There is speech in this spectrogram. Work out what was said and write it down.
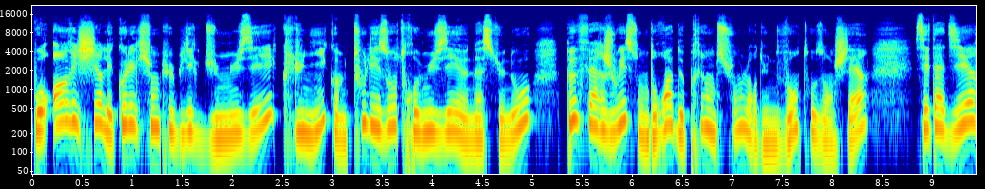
Pour enrichir les collections publiques du musée, Cluny, comme tous les autres musées euh, nationaux, peut faire jouer son droit de préemption lors d'une vente aux enchères, c'est-à-dire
